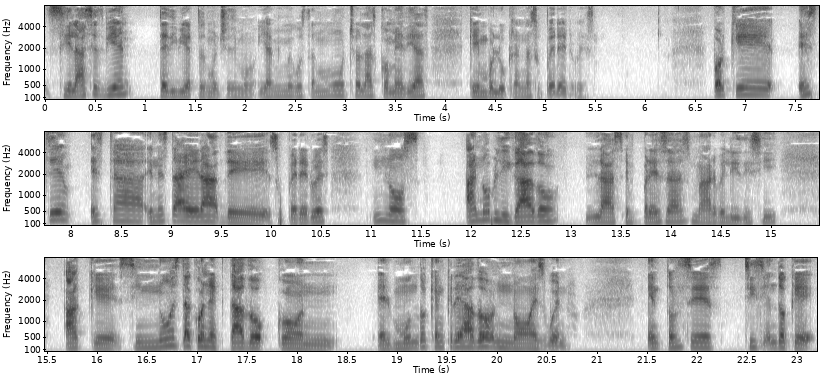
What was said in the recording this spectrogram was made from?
si la haces bien te diviertes muchísimo y a mí me gustan mucho las comedias que involucran a superhéroes. Porque este esta en esta era de superhéroes nos han obligado las empresas Marvel y DC a que si no está conectado con el mundo que han creado, no es bueno. Entonces, sí siento que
